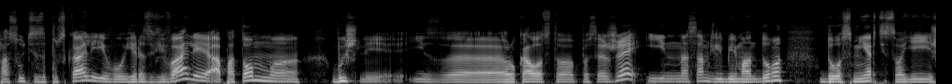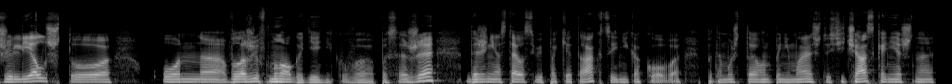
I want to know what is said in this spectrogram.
по сути, запускали его и развивали, а потом э, вышли из э, руководства ПСЖ, и на самом деле Бельмондо до смерти своей жалел, что он, э, вложив много денег в ПСЖ, даже не оставил себе пакета акций никакого, потому что он понимает, что сейчас, конечно,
